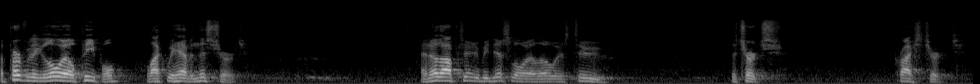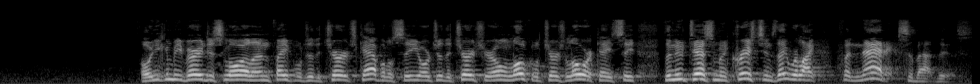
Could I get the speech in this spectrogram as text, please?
of perfectly loyal people, like we have in this church. Another opportunity to be disloyal, though, is to the church, Christ Church. Oh, you can be very disloyal and unfaithful to the church, capital C, or to the church, your own local church, lowercase c. The New Testament Christians, they were like fanatics about this.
